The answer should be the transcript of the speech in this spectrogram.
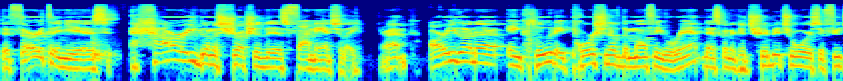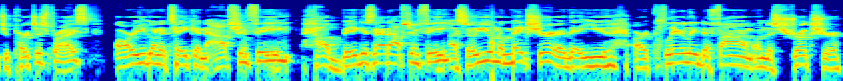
The third thing is, how are you going to structure this financially? Right? Are you going to include a portion of the monthly rent that's going to contribute towards the future purchase price? Are you going to take an option fee? How big is that option fee? Uh, so you want to make sure that you are clearly defined on the structure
